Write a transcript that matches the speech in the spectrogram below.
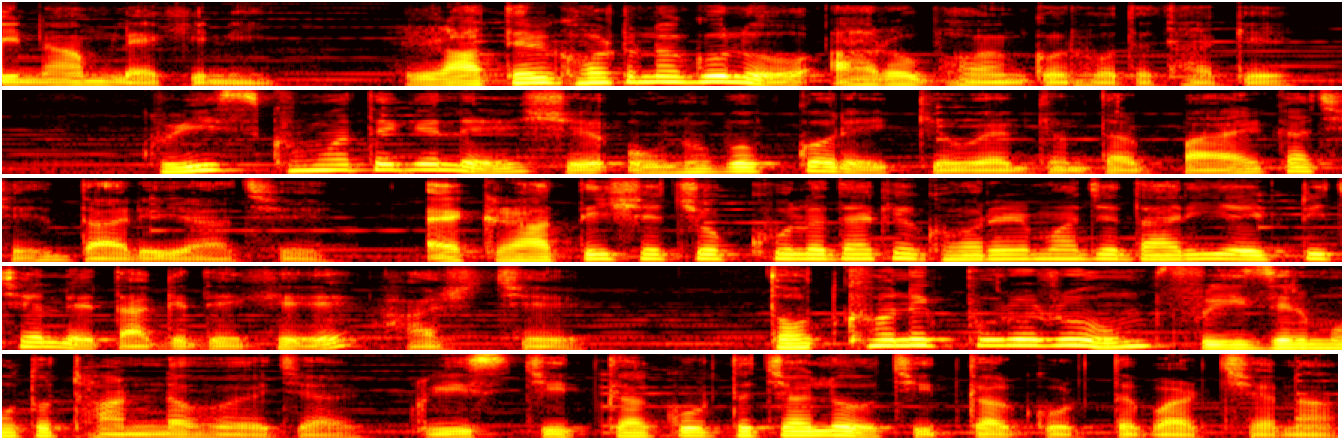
এই নাম লেখেনি। রাতের ঘটনাগুলো আরও ভয়ঙ্কর হতে থাকে। ক্রিস ঘুমাতে গেলে সে অনুভব করে কেউ একজন তার পায়ের কাছে দাঁড়িয়ে আছে। এক রাতে সে চোখ খুলে দেখে ঘরের মাঝে দাঁড়িয়ে একটি ছেলে তাকে দেখে হাসছে। তৎক্ষণিক পুরো রুম ফ্রিজের মতো ঠান্ডা হয়ে যায়। ক্রিস চিৎকার করতে চাইলেও চিৎকার করতে পারছে না।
